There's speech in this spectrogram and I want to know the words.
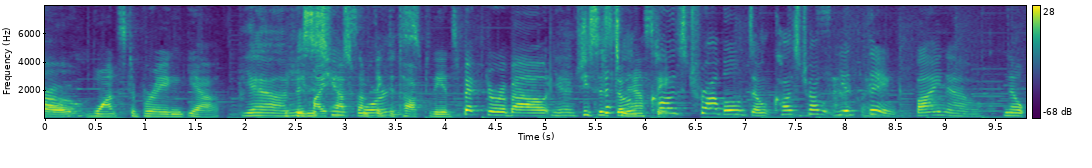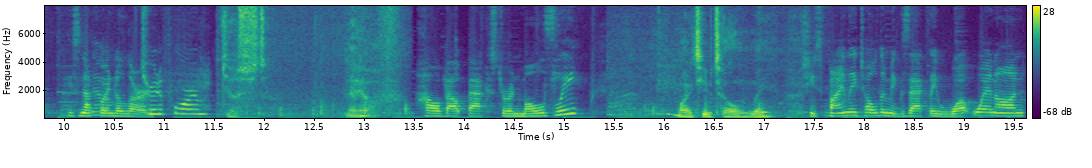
Barrow. wants to bring, yeah. Yeah, He Mrs. might have Hughes something to talk to the inspector about. Yeah, and she He's says, "Don't nasty. cause trouble. Don't cause trouble." You'd think by now. Nope, he's not No, going to learn. True to form. Just lay off. How about Baxter and Molesley? Might you tell me? She's finally told him exactly what went on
